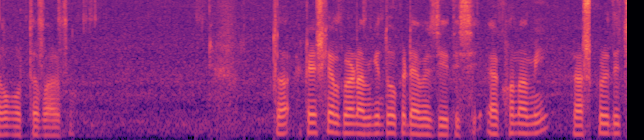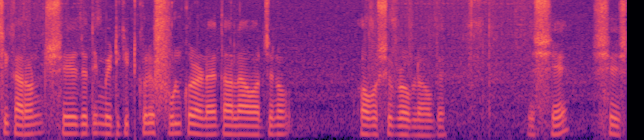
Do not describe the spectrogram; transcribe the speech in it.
এবং করতে পারব। তো একটা খেয়াল করেন, আমি কিন্তু ওকে ড্যামেজ দিয়ে দিচ্ছি এখন আমি হ্রাস করে দিচ্ছি কারণ সে যদি মেডিকেট করে ফুল করে নেয়, তাহলে আমার জন্য অবশ্যই প্রবলেম হবে। যে সে শেষ।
